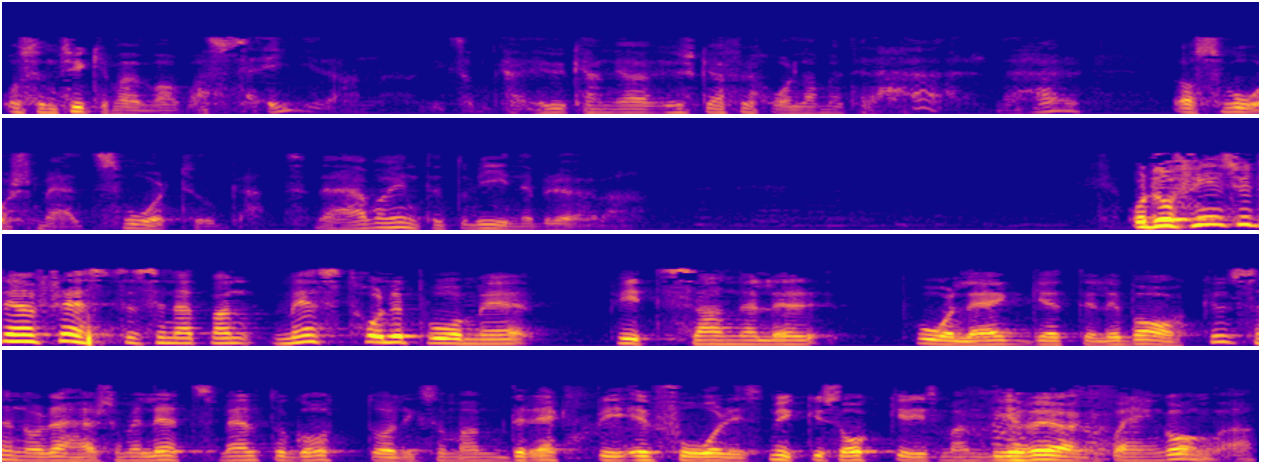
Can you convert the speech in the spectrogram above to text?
och sen tycker man vad, vad säger han? Liksom, hur kan jag hur ska jag förhålla mig till det här? Det här var svårsmält svårtuggat. Det här var inte ett wienerbröd va. Och då finns ju den frestelsen att man mest håller på med pizzan eller pålägget eller bakelsen och det här som är lättsmält och gott och liksom man direkt blir euforisk. Mycket socker i så man blir hög på en gång va?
